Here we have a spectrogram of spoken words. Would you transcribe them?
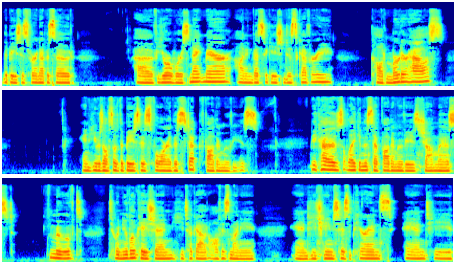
the basis for an episode of Your Worst Nightmare on Investigation Discovery called Murder House. And he was also the basis for the Stepfather movies because, like in the Stepfather movies, John List moved to a new location. He took out all of his money and he changed his appearance and he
